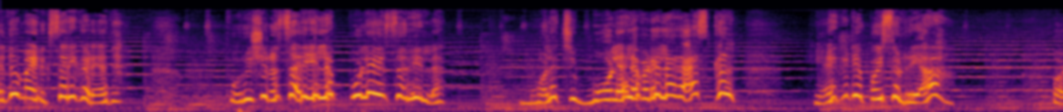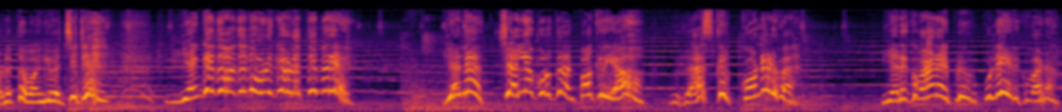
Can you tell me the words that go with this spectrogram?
எதுவுமே எனக்கு சரி கிடையாது. புருஷனும் சரியில்லை புள்ளையும் சரியில்லை. முளைச்சு மூளையில விடல ராஸ்கல் என்கிட்ட போய் சொல்றியா? பணத்தை வாங்கி வச்சுட்டு எங்க வந்தது உனக்கு எவ்வளவு திமிரு? என்ன செல்ல கொடுக்குறேன்னு பாக்குறியா? ராஸ்கல் கொன்னுடுவேன். எனக்கு வேணாம் இப்படி ஒரு புள்ளை எனக்கு வேணாம்.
